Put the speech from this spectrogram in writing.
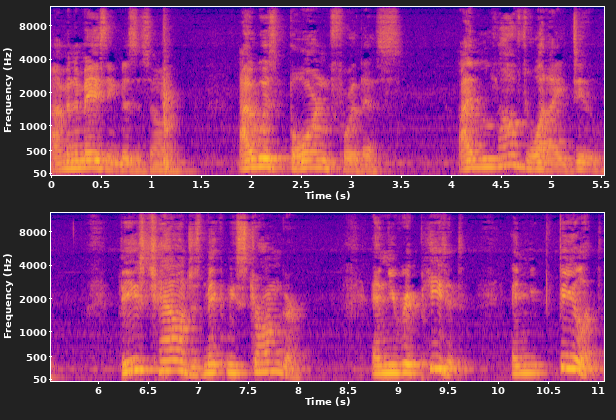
I'm an amazing business owner. I was born for this. I love what I do. These challenges make me stronger. And you repeat it and you feel it.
